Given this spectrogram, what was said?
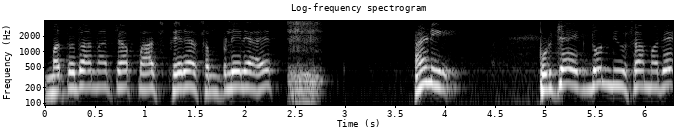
मतदानाच्या पाच फेऱ्या संपलेल्या आहेत. आणि पुढच्या एक दोन दिवसामध्ये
